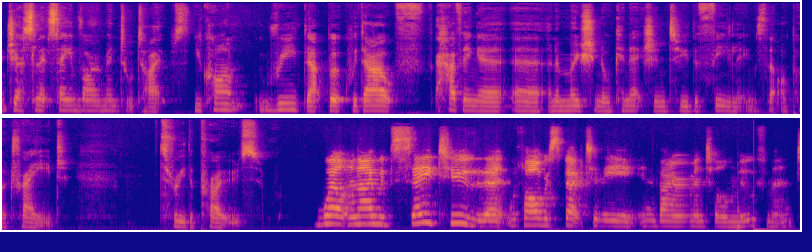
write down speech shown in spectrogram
just let's say environmental types. You can't read that book without having a, a an emotional connection to the feelings that are portrayed through the prose Well, and I would say too that with all respect to the environmental movement,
